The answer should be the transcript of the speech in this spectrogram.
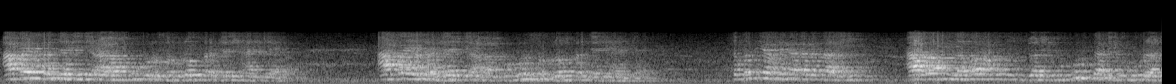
Apa yang terjadi di alam kubur sebelum terjadi hari kiamat? Apa yang terjadi di alam kubur sebelum terjadi hari kiamat? Seperti yang saya katakan tadi, apabila orang itu sudah dikuburkan di kuburan,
